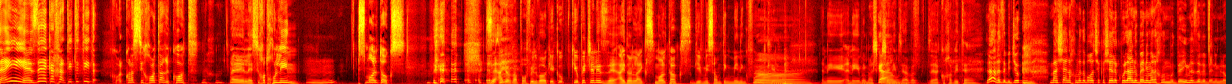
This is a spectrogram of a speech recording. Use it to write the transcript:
ההיא, אה, זה, ככה, טי טי טי, כל, כל השיחות הריקות, נכון. האלה, שיחות חולין. מהמם. small talks. זה אגב, הפרופיל באוקי קיופיד שלי זה I don't like small talks, give me something meaningful, כאילו. אה. אני, אני ממש קשה לי עם. זה, אבל זה הכוכבית... אה, לא, אבל זה בדיוק מה שאנחנו מדברות שקשה לכולנו, בין אם אנחנו מודעים לזה ובין אם לא.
